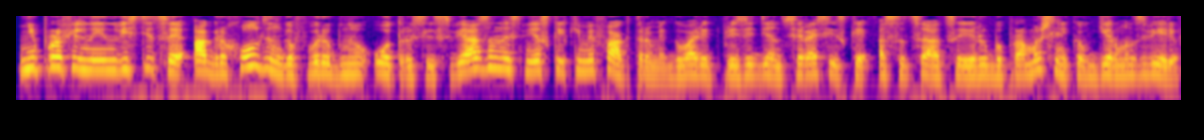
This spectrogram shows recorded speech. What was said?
Непрофильные инвестиции агрохолдингов в рыбную отрасль связаны с несколькими факторами, говорит президент Всероссийской ассоциации рыбопромышленников Герман Зверев.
